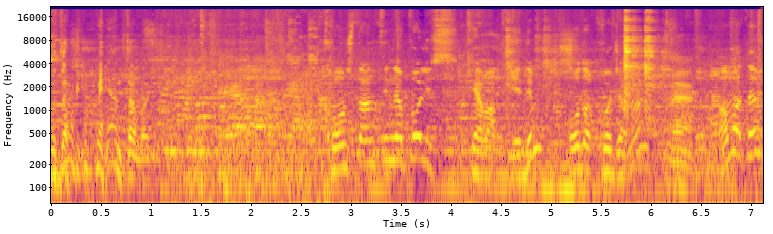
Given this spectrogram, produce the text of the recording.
Bu da bitmeyen tabak. Konstantinopolis kebap yedim. O da kocaman. Evet. Ama tabii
